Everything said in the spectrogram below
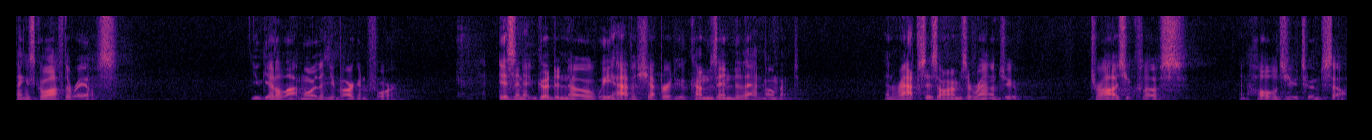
things go off the rails you get a lot more than you bargained for. Isn't it good to know we have a shepherd who comes into that moment and wraps his arms around you, draws you close, and holds you to himself?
